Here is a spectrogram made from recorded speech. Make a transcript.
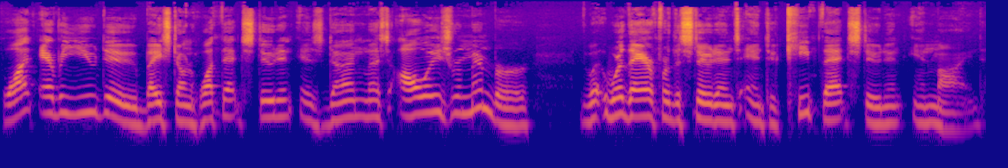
whatever you do based on what that student has done, let's always remember we're there for the students and to keep that student in mind.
